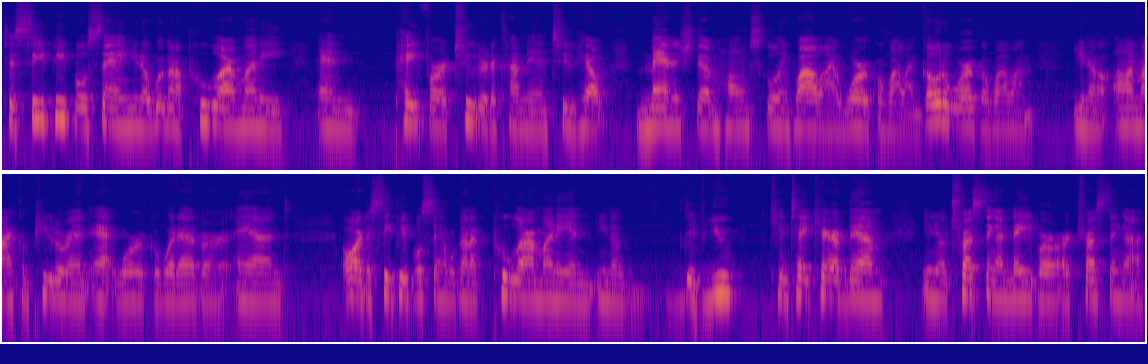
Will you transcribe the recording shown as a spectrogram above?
to see people saying, you know, we're going to pool our money and pay for a tutor to come in to help manage them homeschooling while I work or while I go to work or while I'm, you know, on my computer and at work or whatever. And, or to see people saying we're going to pool our money and you know if you can take care of them you know trusting a neighbor or trusting a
